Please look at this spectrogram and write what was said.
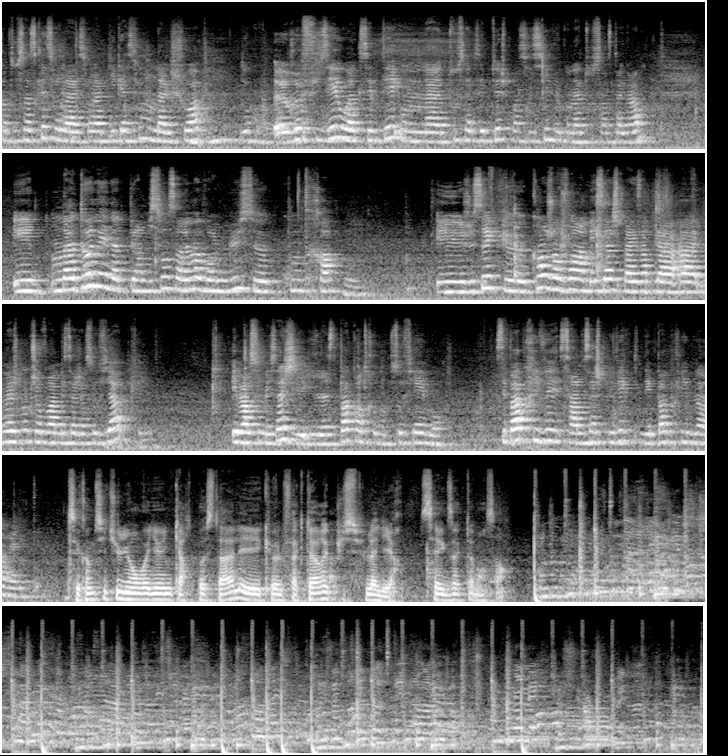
Quand on s'inscrit sur, la, sur l'application, on a le choix. Donc euh, refuser ou accepter. On a tous accepté, je pense ici, vu qu'on a tous Instagram. Et on a donné notre permission sans même avoir lu ce contrat. Et je sais que quand j'envoie un message, par exemple, à, à- imaginons que j'envoie un message à Sophia, et bien ce message, il ne reste pas qu'entre Sophia et moi. C'est pas privé, c'est un message privé qui n'est pas privé en réalité. C'est comme si tu lui envoyais une carte postale et que le facteur il puisse la lire. C'est exactement ça.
